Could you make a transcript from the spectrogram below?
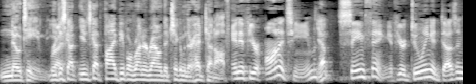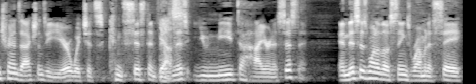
no team. You Right. just got, you just got five people running around with their chicken with their head cut off. And if you're on a team, Yep. same thing. If you're doing a dozen transactions a year, which it's consistent Yes. business, you need to hire an assistant. And this is one of those things where I'm going to say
